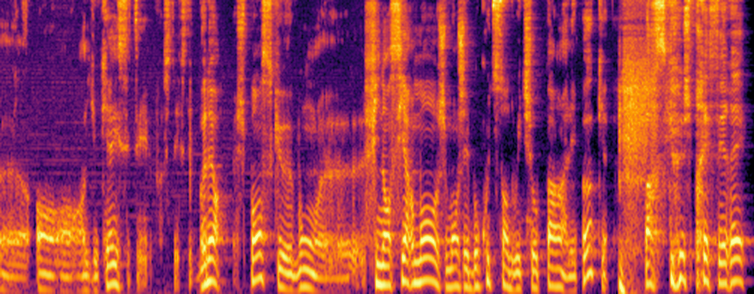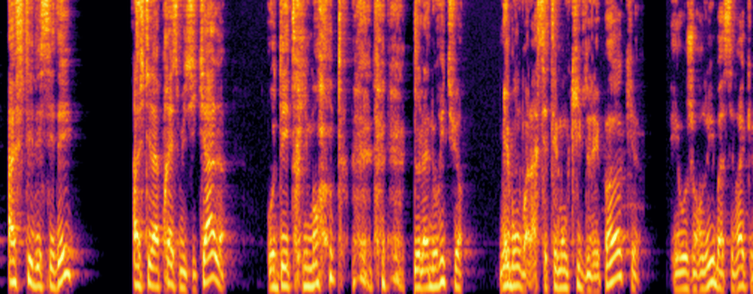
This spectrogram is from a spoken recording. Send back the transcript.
euh, en, en- UK, c'était c'était le bonheur. Je pense que bon, euh, financièrement, je mangeais beaucoup de sandwich au pain à l'époque parce que je préférais acheter des CD, acheter la presse musicale au détriment de, de la nourriture. Mais bon, voilà, c'était mon kiff de l'époque. Et aujourd'hui, bah, c'est vrai que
